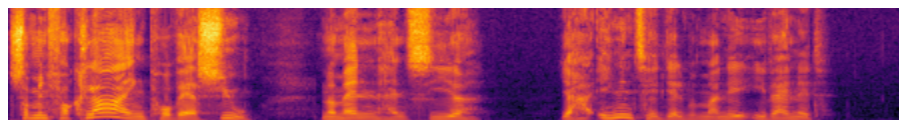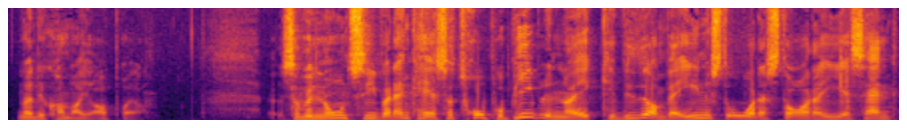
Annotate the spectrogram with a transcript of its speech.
som en forklaring på vers 7, når manden han siger, jeg har ingen til at hjælpe mig ned i vandet, når det kommer i oprør. Så vil nogen sige, hvordan kan jeg så tro på Bibelen, når jeg ikke kan vide om hver eneste ord, der står der i er sandt?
